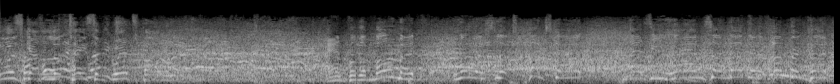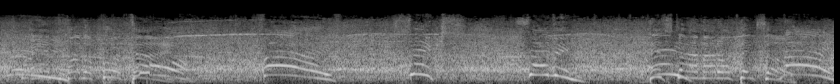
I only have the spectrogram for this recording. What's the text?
Lewis got a little taste of Grant's power. And for the moment, Lewis looks punched out as he lands another uppercut and for the fourth time. Five, six, seven, This time I don't think so. nine.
